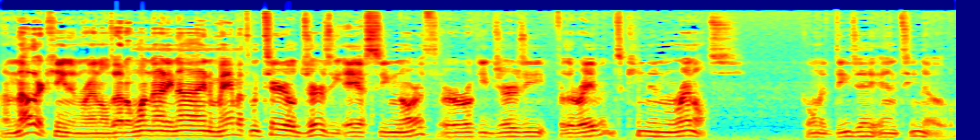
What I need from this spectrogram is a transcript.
Another Keenan Reynolds out of 199, Mammoth Material jersey, AFC North, or rookie jersey for the Ravens, Keenan Reynolds. Going to DJ Antino.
